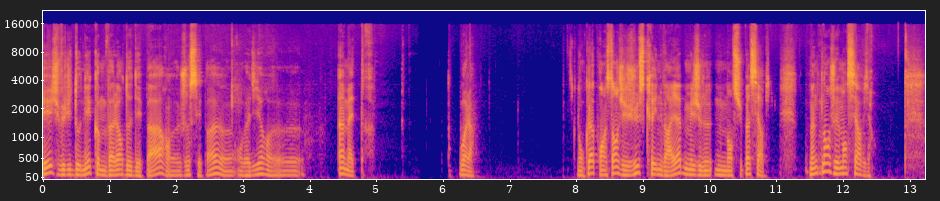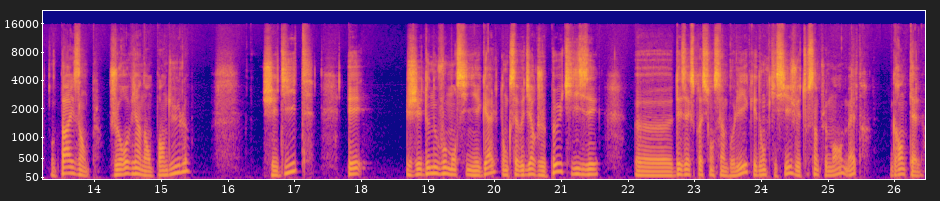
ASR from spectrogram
et je vais lui donner comme valeur de départ, euh, je sais pas, euh, on va dire 1 mètre. Voilà. Donc là, pour l'instant, j'ai juste créé une variable, mais je ne m'en suis pas servi. Maintenant, je vais m'en servir. Donc par exemple, je reviens dans pendule, j'édite, et j'ai de nouveau mon signe égal, donc ça veut dire que je peux utiliser euh, des expressions symboliques, et donc ici, je vais tout simplement mettre grand L.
